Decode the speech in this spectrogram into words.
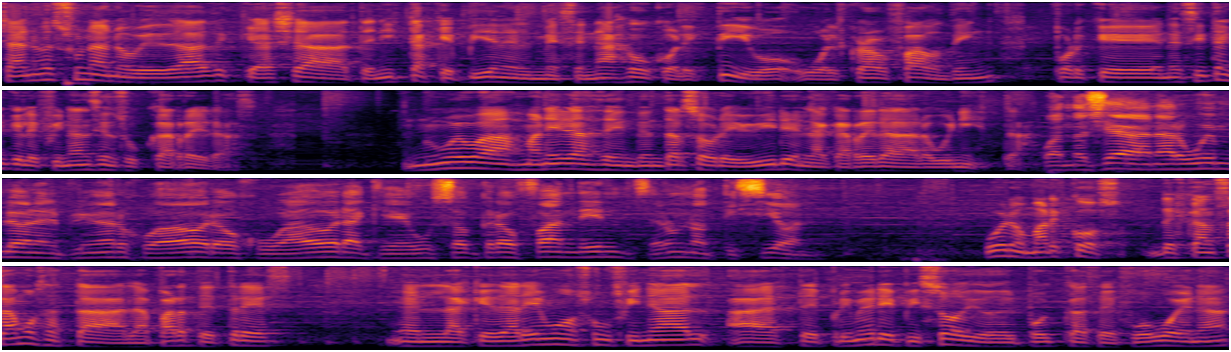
Ya no es una novedad que haya tenistas que piden el mecenazgo colectivo o el crowdfunding porque necesitan que le financien sus carreras. Nuevas maneras de intentar sobrevivir en la carrera darwinista. Cuando llegue a ganar Wimbledon el primer jugador o jugadora que usó crowdfunding, será una notición. Bueno, Marcos, descansamos hasta la parte 3 en la que daremos un final a este primer episodio del podcast de Fue Buena,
